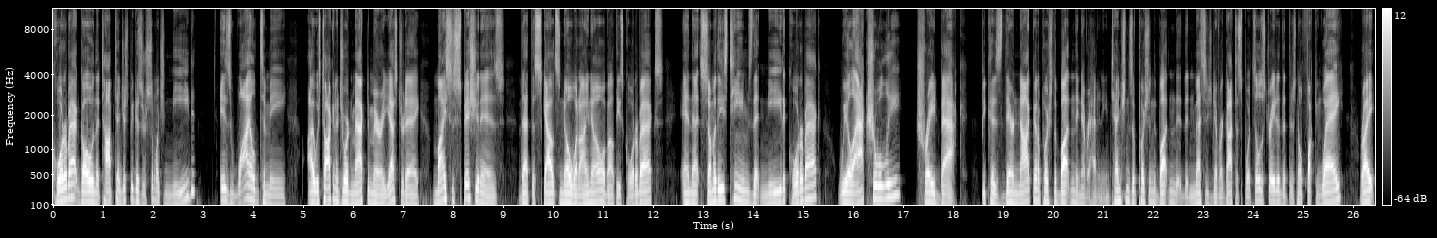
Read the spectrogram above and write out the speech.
quarterback go in the top 10 just because there's so much need is wild to me. I was talking to Jordan McNamara yesterday. My suspicion is that the scouts know what I know about these quarterbacks and that some of these teams that need a quarterback will actually trade back because they're not going to push the button. They never had any intentions of pushing the button. The, the message never got to Sports Illustrated that there's no fucking way, right?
